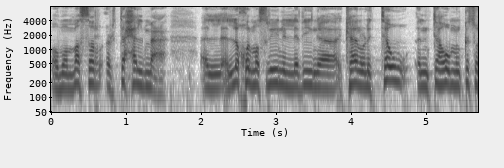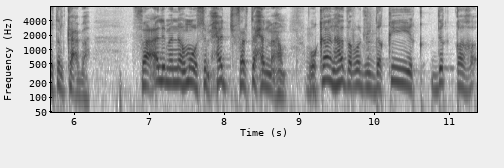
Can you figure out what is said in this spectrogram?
ومن مصر ارتحل مع الأخوة المصريين الذين كانوا للتو انتهوا من قسوة الكعبة فعلم أنه موسم حج فارتحل معهم. وكان هذا الرجل دقيق دقة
